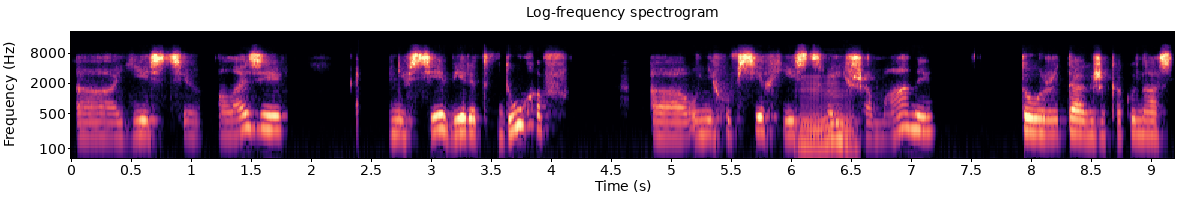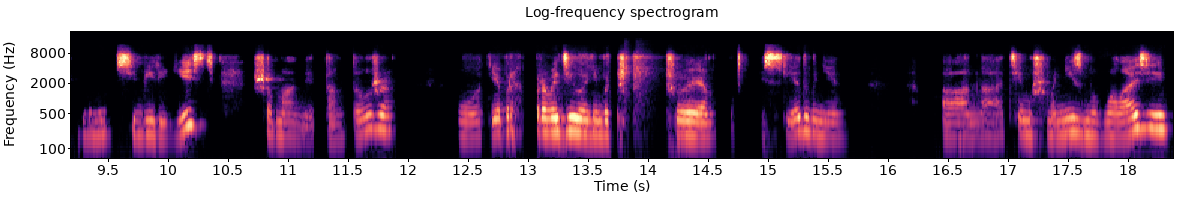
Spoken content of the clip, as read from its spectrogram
а, есть в Малайзии, они все верят в духов, а, у них у всех есть свои М. шаманы, тоже так же, как у нас в Сибири есть шаманы, там тоже. Вот. Я про- проводила небольшое исследование а, на тему шаманизма в Малайзии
